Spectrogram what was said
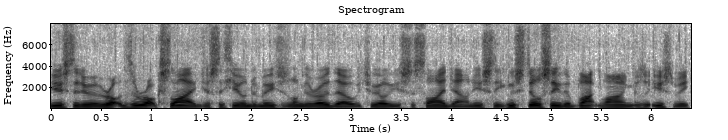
We used to do a rock, there's a rock slide just a few hundred metres along the road there, which we all used to slide down. You, see, you can still see the black line because it used to be,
